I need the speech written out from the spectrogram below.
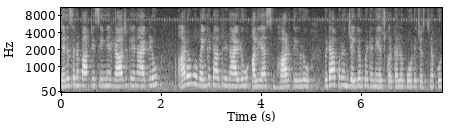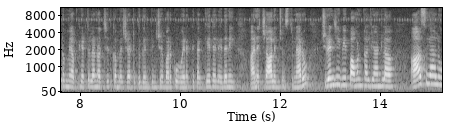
జనసేన పార్టీ సీనియర్ రాజకీయ నాయకులు అరవ వెంకటాద్రి నాయుడు అలియాస్ భారతీయుడు పిఠాపురం జగ్గంపేట నియోజకవర్గంలో పోటీ చేస్తున్న కూటమి అభ్యర్థులను అత్యధిక మెజార్టీతో గెలిపించే వరకు వెనక్కి తగ్గేదే లేదని ఆయన ఛాలెంజ్ చేస్తున్నారు. చిరంజీవి పవన్ కళ్యాణ్ల ఆశయాలు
